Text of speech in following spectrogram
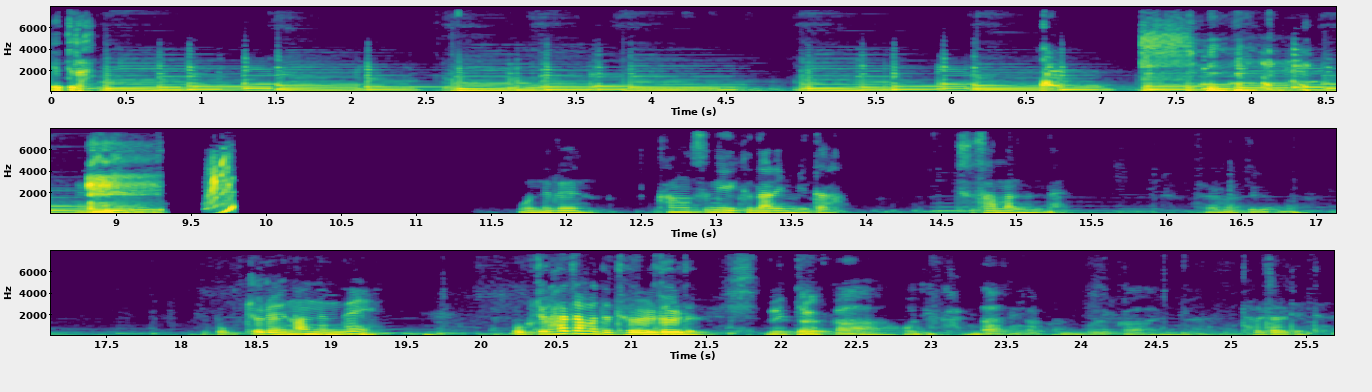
얘들아. 오늘은 강순이 그날입니다. 주사 맞는 날. 잘 맞으려나? 목줄을 해놨는데 목줄 하자마자 덜덜덜 왜 떨까? 어디 간다 생각하는 걸까? 아니면 덜덜덜.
